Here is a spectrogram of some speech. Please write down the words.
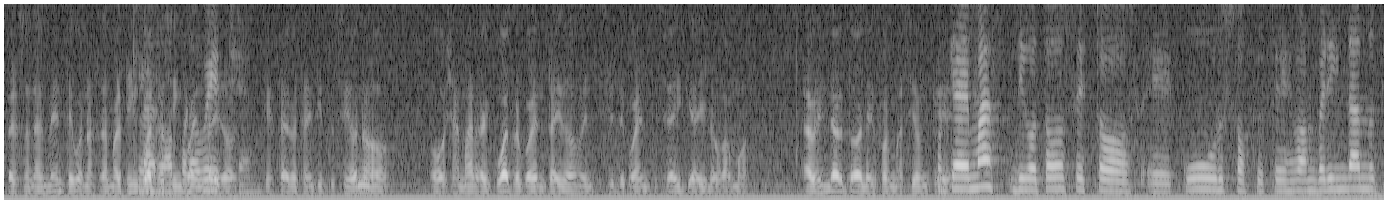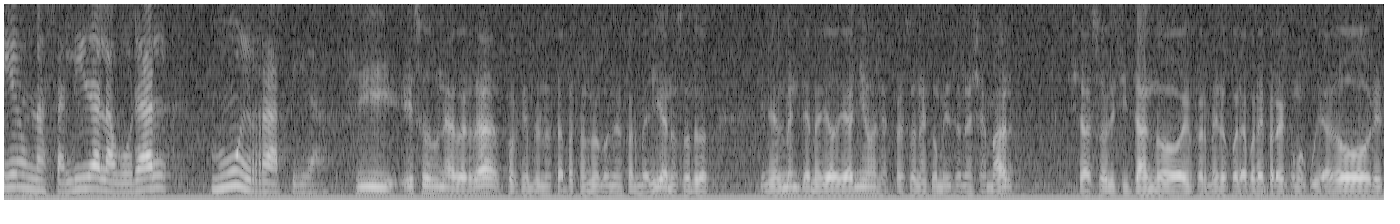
personalmente, bueno, San Martín 452, que está en nuestra institución, o, llamar al 442-2746, que ahí los vamos a brindar toda la información que... Porque además, digo, todos estos eh, cursos que ustedes van brindando tienen una salida laboral muy rápida. Sí, eso es una verdad, por ejemplo, nos está pasando con la enfermería, nosotros generalmente a mediados de año las personas comienzan a llamar ya solicitando enfermeros para, para, para como cuidadores,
